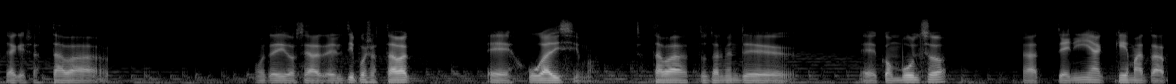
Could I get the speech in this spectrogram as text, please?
O sea que ya estaba, como te digo, o sea, el tipo ya estaba eh, jugadísimo. Ya estaba totalmente eh, convulso. O sea, tenía que matar.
